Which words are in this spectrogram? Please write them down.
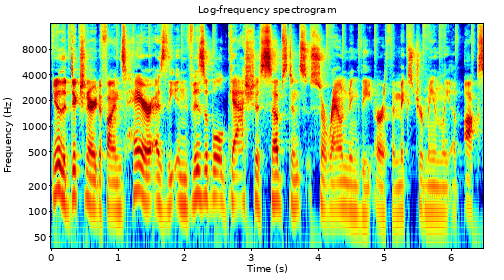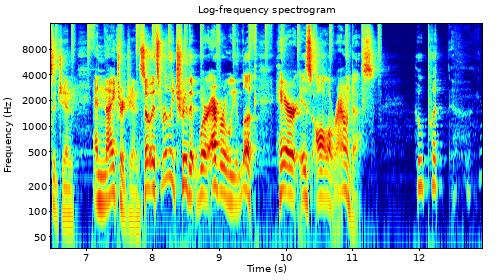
You know, the dictionary defines hair as the invisible gaseous substance surrounding the Earth, a mixture mainly of oxygen and nitrogen. So it's really true that wherever we look, hair is all around us. Who put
